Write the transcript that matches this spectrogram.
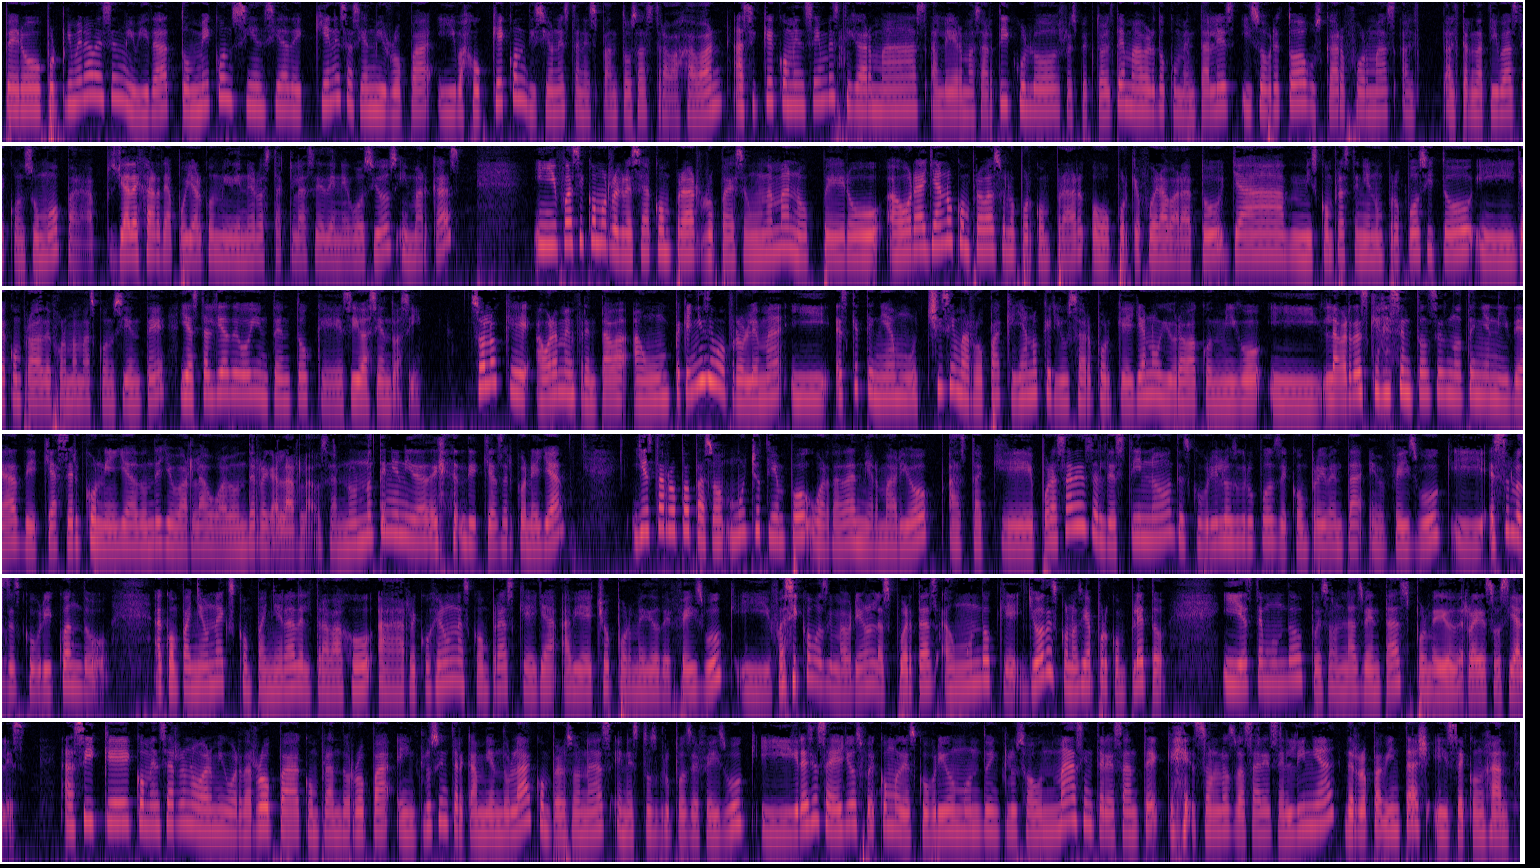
pero por primera vez en mi vida tomé conciencia de quiénes hacían mi ropa y bajo qué condiciones tan espantosas trabajaban, así que comencé a investigar más, a leer más artículos respecto al tema, a ver documentales y sobre todo a buscar formas alternativas de consumo para pues, ya dejar de apoyar con mi dinero a esta clase de negocios y marcas. Y fue así como regresé a comprar ropa de segunda mano, pero ahora ya no compraba solo por comprar o porque fuera barato, ya mis compras tenían un propósito y ya compraba de forma más consciente y hasta el día de hoy intento que siga siendo así. Solo que ahora me enfrentaba a un pequeñísimo problema y es que tenía muchísima ropa que ya no quería usar porque ya no vibraba conmigo y la verdad es que en ese entonces no tenía ni idea de qué hacer con ella, a dónde llevarla o a dónde regalarla. O sea, no, no tenía ni idea de, de qué hacer con ella. Y esta ropa pasó mucho tiempo guardada en mi armario hasta que por azares del destino descubrí los grupos de compra y venta en Facebook y eso los descubrí cuando acompañé a una ex compañera del trabajo a recoger unas compras que ella había hecho por medio de Facebook y fue así como se me abrieron las puertas a un mundo que yo desconocía por completo y este mundo pues son las ventas por medio de redes sociales. Así que comencé a renovar mi guardarropa, comprando ropa e incluso intercambiándola con personas en estos grupos de Facebook y gracias a ellos fue como descubrí un mundo incluso aún más interesante que son los bazares en línea de ropa vintage y second hand.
